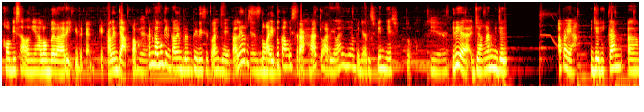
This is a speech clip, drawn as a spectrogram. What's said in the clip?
kalau misalnya lomba lari gitu kan kayak kalian jatuh Iya. kan nggak mungkin kalian berhenti di situ aja ya kalian harus Iya, setelah itu kamu istirahat lari lagi sampai nyaris finish gitu Iya. jadi ya jangan menjadi apa ya menjadikan em,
